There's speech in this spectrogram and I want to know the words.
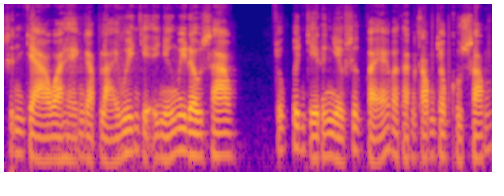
Xin chào và hẹn gặp lại quý anh chị ở những video sau. Chúc quý anh chị được nhiều sức khỏe và thành công trong cuộc sống.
